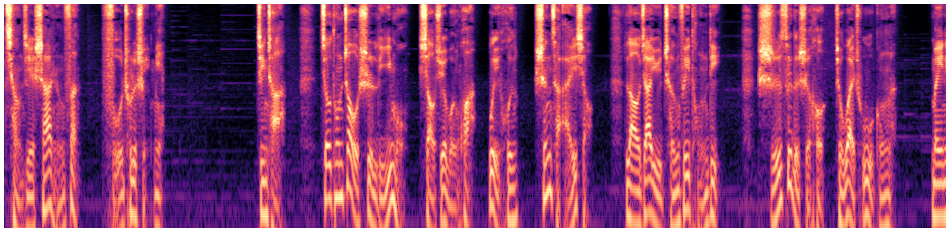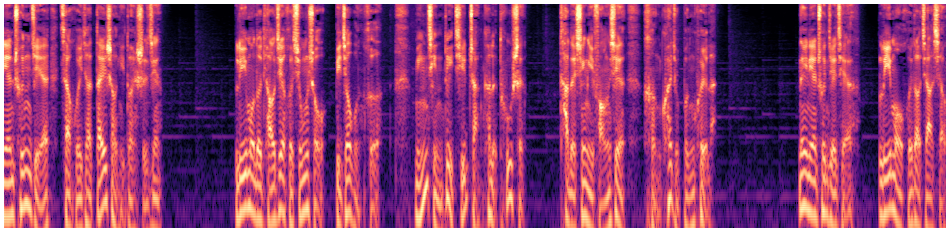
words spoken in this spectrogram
抢劫杀人犯浮出了水面。经查，交通肇事李某，小学文化，未婚，身材矮小。老家与程飞同地，十岁的时候就外出务工了，每年春节才回家待上一段时间。李某的条件和凶手比较吻合，民警对其展开了突审，他的心理防线很快就崩溃了。那年春节前，李某回到家乡，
